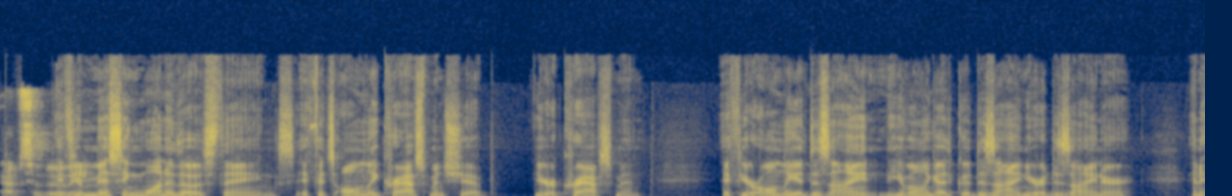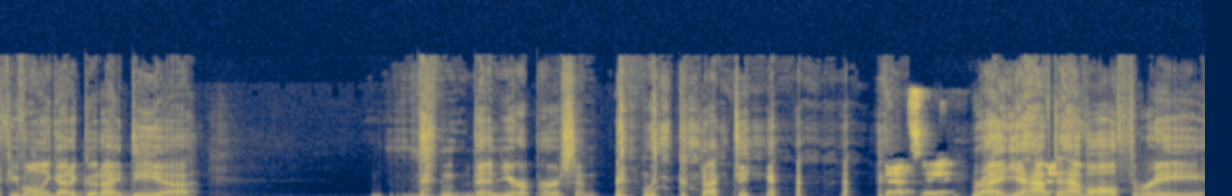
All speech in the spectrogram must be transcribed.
absolutely If you're missing one of those things, if it's only craftsmanship, you're a craftsman. If you're only a design, you've only got good design, you're a designer. And if you've only got a good idea, then, then you're a person with a good idea, that's it right? You have to have all three.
